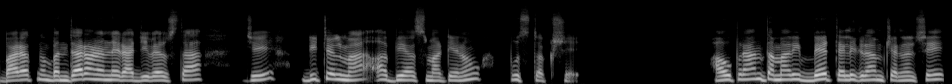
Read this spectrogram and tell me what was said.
ભારતનું બંધારણ અને રાજ્ય વ્યવસ્થા, જે ડિટેલમાં અભ્યાસ માટેનું પુસ્તક છે. આ ઉપરાંત તમારી બે ટેલિગ્રામ ચેનલ છે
